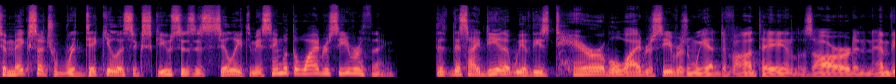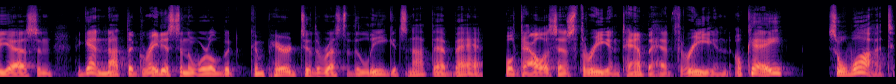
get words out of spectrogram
to make such ridiculous excuses is silly to me. Same with the wide receiver thing this idea that we have these terrible wide receivers and we had Davante and Lazard and MVS and again not the greatest in the world but compared to the rest of the league it's not that bad. Well Dallas has 3 and Tampa had 3 and okay. So what?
